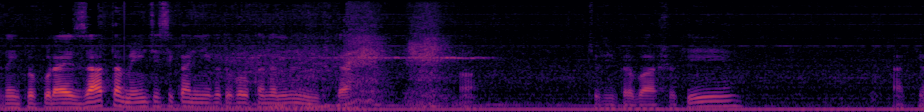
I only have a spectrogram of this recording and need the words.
Você tem que procurar exatamente esse carinha que eu estou colocando ali no link, tá? Ó. Deixa eu vir para baixo aqui. Aqui,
